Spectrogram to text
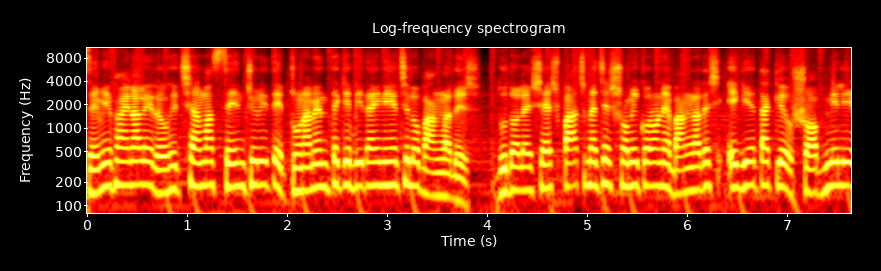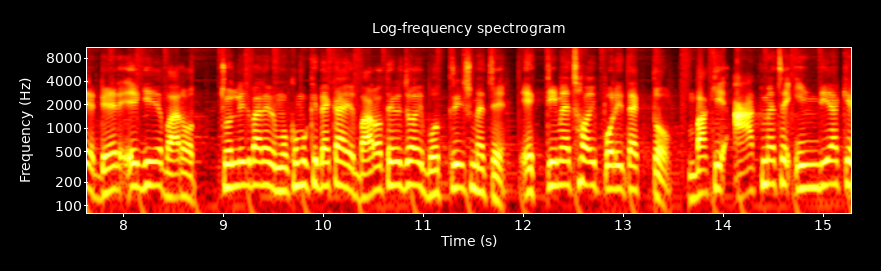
সেমিফাইনালে রোহিত শর্মার সেঞ্চুরিতে টুর্নামেন্ট থেকে বিদায় নিয়েছিল বাংলাদেশ। দুদলের শেষ পাঁচ ম্যাচের সমীকরণে বাংলাদেশ এগিয়ে থাকলেও সব মিলিয়ে ডের এগিয়ে ভারত। চল্লিশ বারের মুখোমুখি দেখায় ভারতের জয় বত্রিশ ম্যাচে। একটি ম্যাচ হয় পরিত্যক্ত। বাকি আট ম্যাচে ইন্ডিয়াকে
